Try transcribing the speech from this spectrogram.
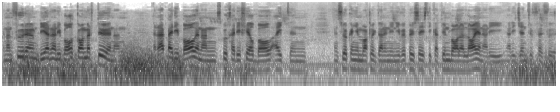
en dan voer hy hom deur na die baalkamer toe en dan rap hy die baal en dan spoeg hy die geel baal uit en en so kan jy maklik dan in die nuwe proses die katoenbale laai na die na die gin toe vervoer.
